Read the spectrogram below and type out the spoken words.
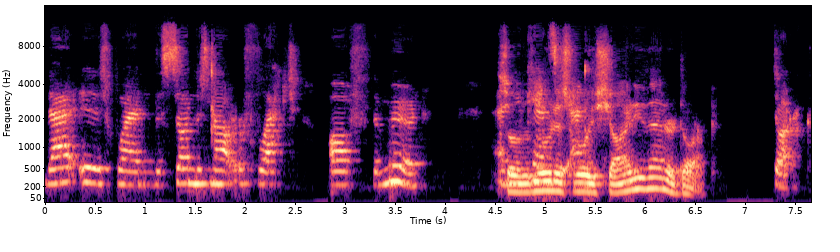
that is when the sun does not reflect off the moon. And so you the can't moon see is really shiny then or dark? dark.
